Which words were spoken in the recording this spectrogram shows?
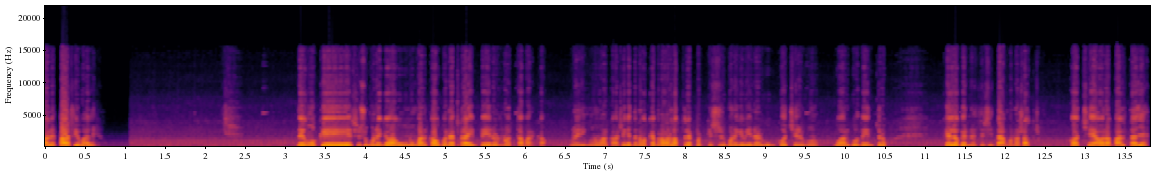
Al espacio, vale. Tengo que... Se supone que va uno marcado con spray, pero no está marcado. No hay ninguno marcado. Así que tenemos que probar los tres porque se supone que viene algún coche o algo dentro. Que es lo que necesitamos nosotros. Coche ahora para el taller.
